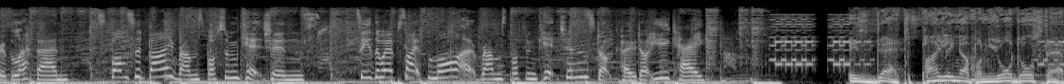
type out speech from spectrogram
Ribble FM. Sponsored by Ramsbottom Kitchens. See the website for more at ramsbottomkitchens.co.uk. Is debt piling up on your doorstep?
